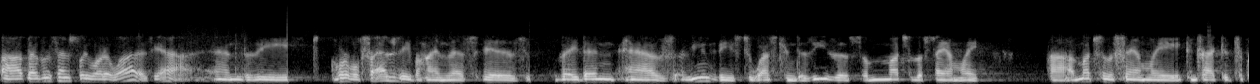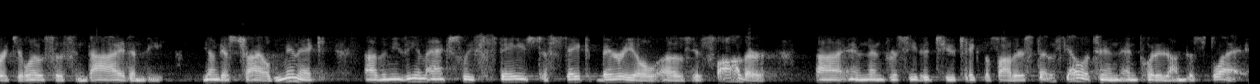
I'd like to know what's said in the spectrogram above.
Uh, that's essentially what it was, yeah. And the horrible tragedy behind this is they didn't have immunities to Western diseases, so much of the family, uh, much of the family contracted tuberculosis and died, and the youngest child, Minik, uh, the museum actually staged a fake burial of his father uh, and then proceeded to take the father's skeleton and put it on display.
